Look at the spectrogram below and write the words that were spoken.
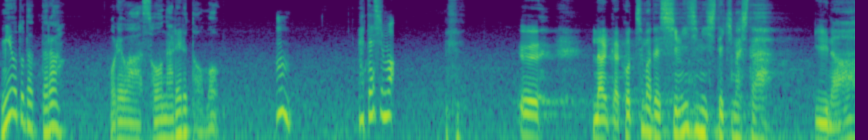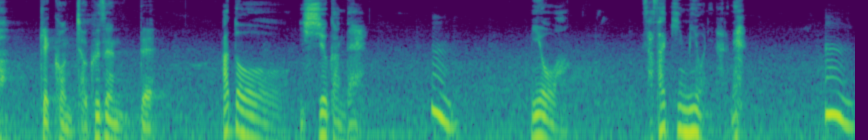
ミオとだったら俺はそうなれると思う。うん。私も。うなんかこっちまでしみじみしてきました。いいな結婚直前って。あと1週間で。うん。ミオは佐々木ミオになるねうん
